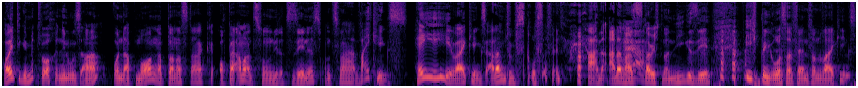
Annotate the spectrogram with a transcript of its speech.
heutigen Mittwoch in den USA und ab morgen, ab Donnerstag auch bei Amazon wieder zu sehen ist, und zwar Vikings. Hey, Vikings. Adam, du bist großer Fan. Adam hast es, glaube ich, noch nie gesehen. Ich bin großer Fan von Vikings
